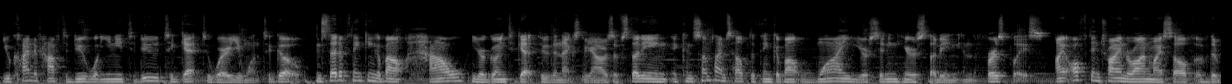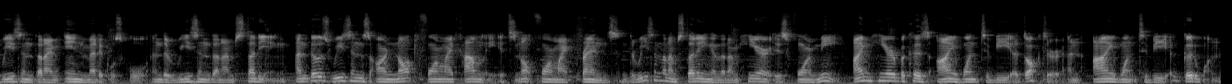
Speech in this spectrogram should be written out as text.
you kind of have to do what you need to do to get to where you want to go. Instead of thinking about how you're going to get through the next three hours of studying, it can sometimes help to think about why you're sitting here studying in the first place. I often try and remind myself of the reason that I'm in medical school and the reason that I'm studying, and those reasons are not for my family, it's not for my friends. The reason that I'm studying and that I'm here is for me. I'm here because I want to be a doctor and I want to be a good one.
